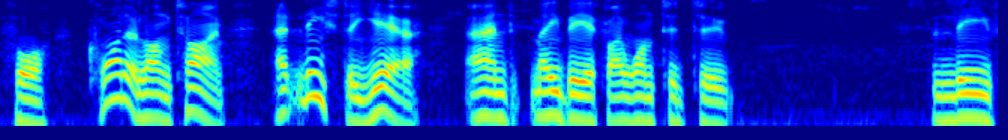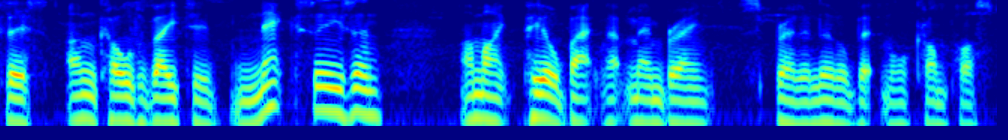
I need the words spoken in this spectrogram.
for quite a long time, at least a year. And maybe if I wanted to leave this uncultivated next season, I might peel back that membrane, spread a little bit more compost.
